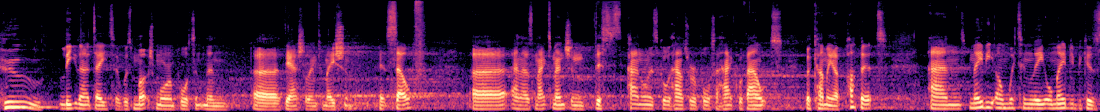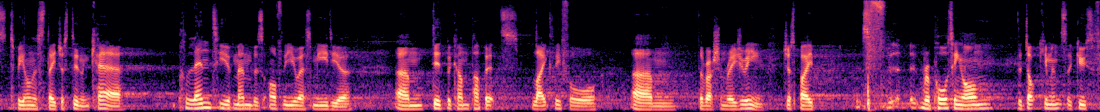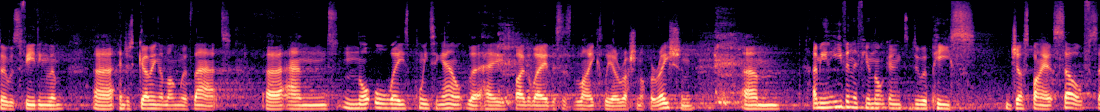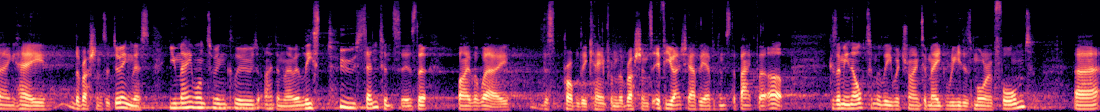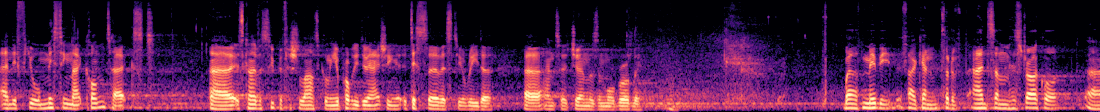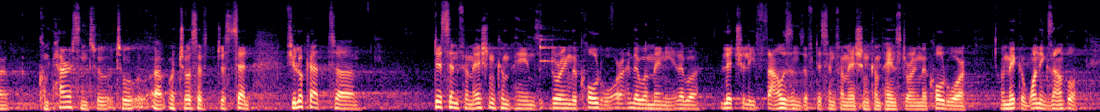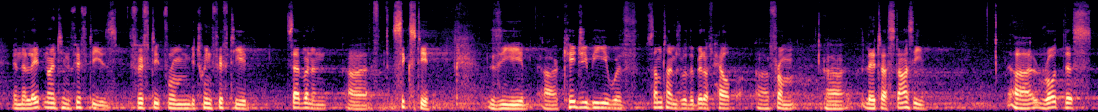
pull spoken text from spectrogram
Who leaked that data was much more important than uh, the actual information itself. Uh, and as Max mentioned, this panel is called How to Report a Hack Without Becoming a Puppet. And maybe unwittingly, or maybe because, to be honest, they just didn't care, plenty of members of the US media um, did become puppets, likely for um, the Russian regime, just by reporting on the documents that Guccifer was feeding them uh, and just going along with that. Uh, and not always pointing out that, hey, by the way, this is likely a Russian operation. Um, I mean, even if you're not going to do a piece just by itself saying, hey, the Russians are doing this, you may want to include, I don't know, at least two sentences that by the way, this probably came from the Russians, if you actually have the evidence to back that up. Because, I mean, ultimately, we're trying to make readers more informed. Uh, and if you're missing that context, uh, it's kind of a superficial article, and you're probably doing actually a disservice to your reader uh, and to journalism more broadly. Well, maybe if I can sort of add some historical uh, comparison to, to uh, what Joseph just said. If you look at uh, disinformation campaigns during the Cold War, and there were many. There were literally thousands of disinformation campaigns during the Cold War. I'll make one example. In the late 1950s, 50, from between 57 and uh, 60, the uh, KGB, with sometimes with a bit of help uh, from uh, later Stasi, uh, wrote this,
